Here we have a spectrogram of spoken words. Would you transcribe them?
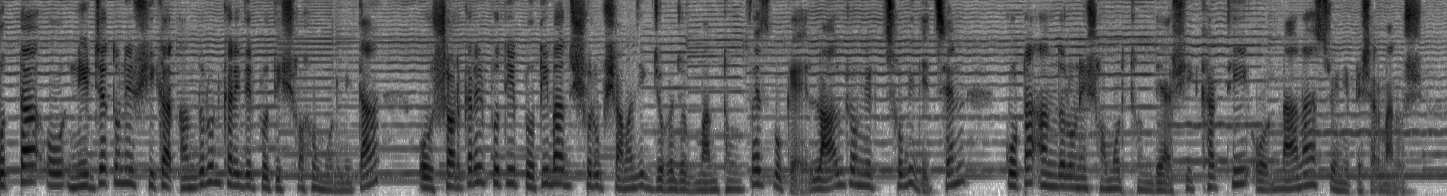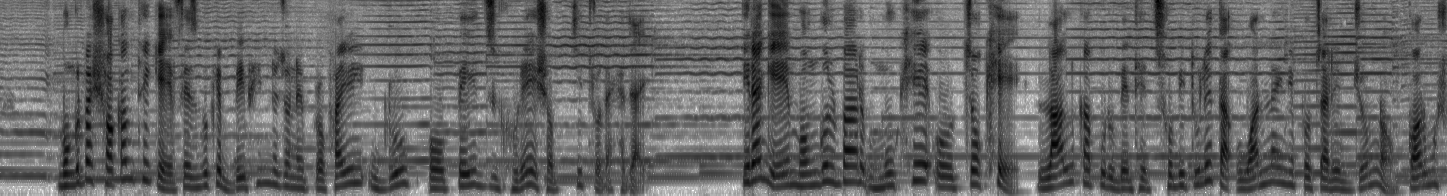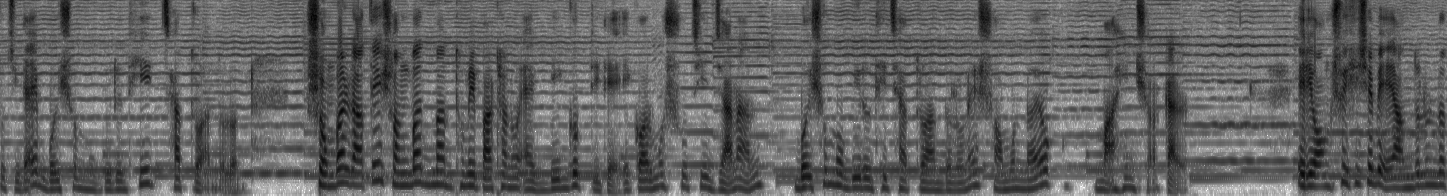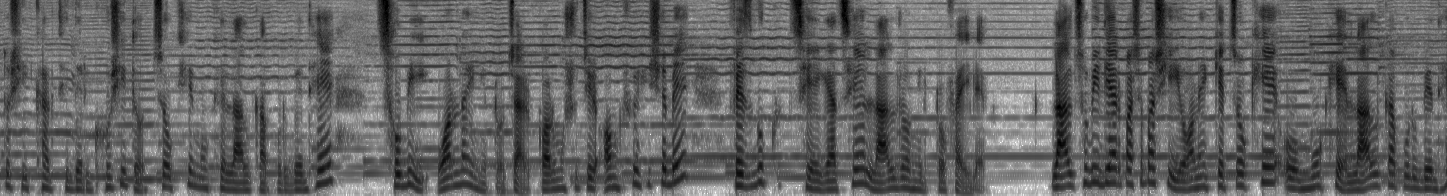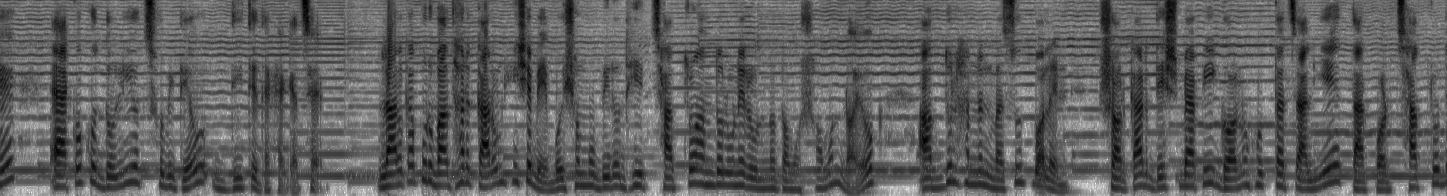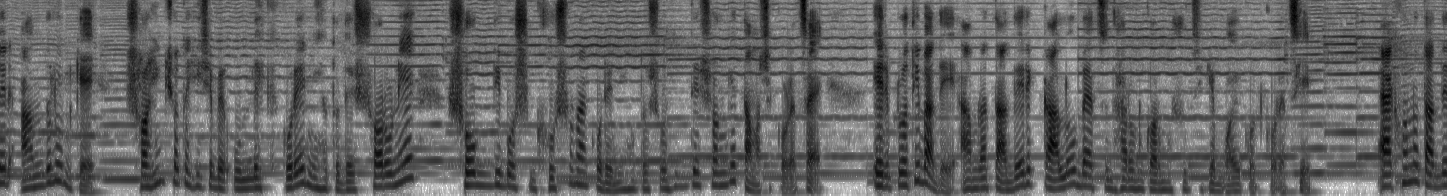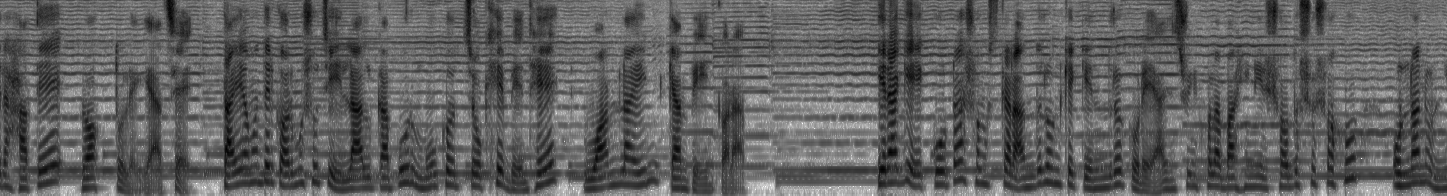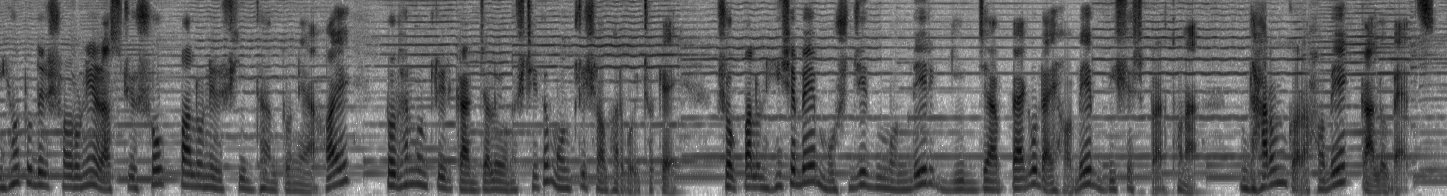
হত্যা ও নির্যাতনের শিকার আন্দোলনকারীদের প্রতি সহমর্মিতা ও সরকারের প্রতি প্রতিবাদ স্বরূপ সামাজিক যোগাযোগ মাধ্যম ফেসবুকে লাল রঙের ছবি দিচ্ছেন কোটা আন্দোলনে সমর্থন দেয়া শিক্ষার্থী ও নানা শ্রেণি পেশার মানুষ। মঙ্গলবার সকাল থেকে ফেসবুকে বিভিন্ন জনের প্রোফাইল, গ্রুপ ও পেজ ঘুরে এসব চিত্র দেখা যায়। এর আগে মঙ্গলবার মুখে ও চোখে লাল কাপড় বেঁধে ছবি তুলে তা অনলাইনে প্রচারের জন্য কর্মসূচি দেয় বৈষম্য বিরোধী ছাত্র আন্দোলন। সোমবার রাতে সংবাদ মাধ্যমে পাঠানো এক বিজ্ঞপ্তিতে এ কর্মসূচি জানান বৈষম্য বিরোধী ছাত্র আন্দোলনের সমন্বয়ক মাহিন সরকার। এরই অংশ হিসেবে আন্দোলনরত শিক্ষার্থীদের ঘোষিত চোখে মুখে লাল কাপড় বেঁধে ছবি অনলাইনে প্রচার কর্মসূচির অংশ হিসেবে ফেসবুক ছেয়ে গেছে লাল রঙের প্রোফাইলে। লাল ছবি দেওয়ার পাশাপাশি অনেককে চোখে ও মুখে লাল কাপড় বেঁধে একক ও দলীয় ছবিতেও দিতে দেখা গেছে। লাল কাপড় বাঁধার কারণ হিসেবে বৈষম্য বিরোধী ছাত্র আন্দোলনের অন্যতম সমন্বয়ক আব্দুল হান্নান মাসুদ বলেন, সরকার দেশব্যাপী গণহত্যা চালিয়ে তারপর ছাত্রদের আন্দোলনকে সহিংসতা হিসেবে উল্লেখ করে নিহতদের স্মরণে শোক দিবস ঘোষণা করে নিহত শহীদদের সঙ্গে তামাশা করেছে। এর প্রতিবাদে আমরা তাদের কালো ব্যাচ ধারণ কর্মসূচিকে বয়কট করেছি। এখনও তাদের হাতে রক্ত লেগে আছে। তাই আমাদের কর্মসূচি লাল কাপড় মুখ ও চোখে বেঁধে ওয়ান লাইন ক্যাম্পেইন করা। এর আগে কোটা সংস্কার আন্দোলনকে কেন্দ্র করে আইনশৃঙ্খলা বাহিনীর সদস্য সহ অন্যান্য নিহতদের স্মরণে রাষ্ট্রীয় শোক পালনের সিদ্ধান্ত নেওয়া হয় প্রধানমন্ত্রীর কার্যালয়ে অনুষ্ঠিত মন্ত্রিসভার বৈঠকে। শোক পালন হিসেবে মসজিদ, মন্দির, গির্জা, প্যাগোডায় হবে বিশেষ প্রার্থনা। ধারণ করা হবে কালো ব্যাচ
